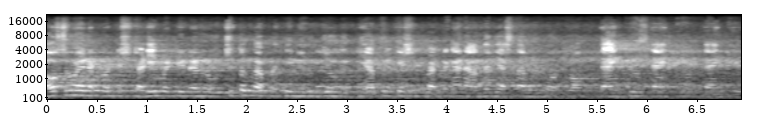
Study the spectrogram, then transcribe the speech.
అవసరమైనటువంటి స్టడీ మెటీరియల్ను ఉచితంగా ప్రతి నిరుద్యోగికి అప్లికేషన్ పెట్టగానే అందజేస్తారని కోరుతున్నాం. Thank you thank you thank you.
